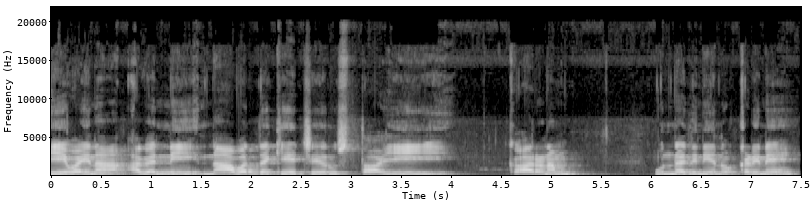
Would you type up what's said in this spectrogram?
ఏవైనా అవన్నీ నా వద్దకే చేరుస్తాయి. కారణం ఉన్నది నేను ఒక్కడినే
